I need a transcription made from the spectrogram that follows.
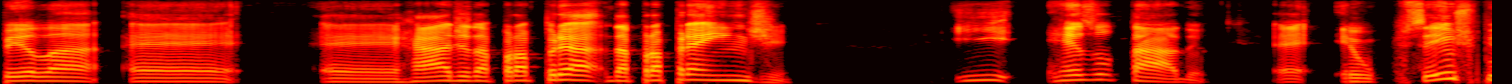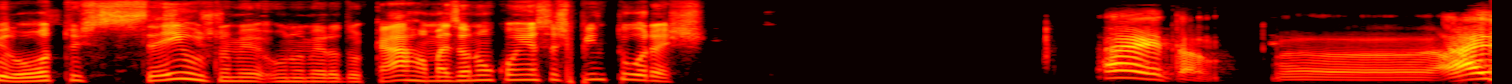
pela é, é, rádio da própria, da própria Indy. E resultado, é, eu sei os pilotos, sei os número- o número do carro, mas eu não conheço as pinturas. É, então. ah, aí,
